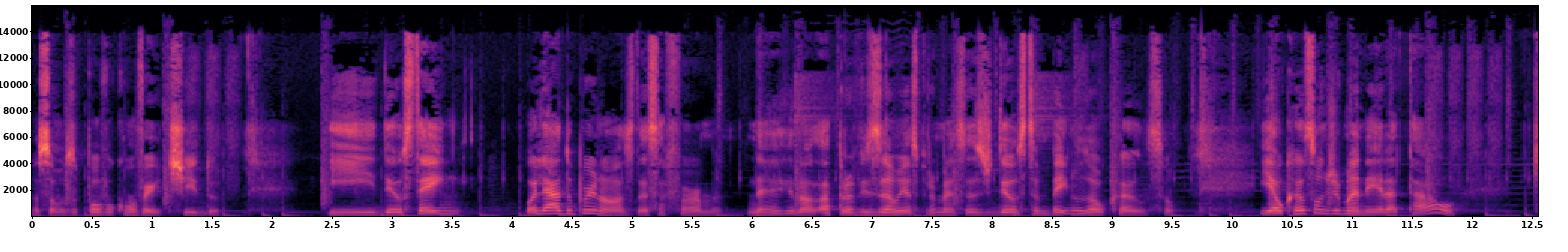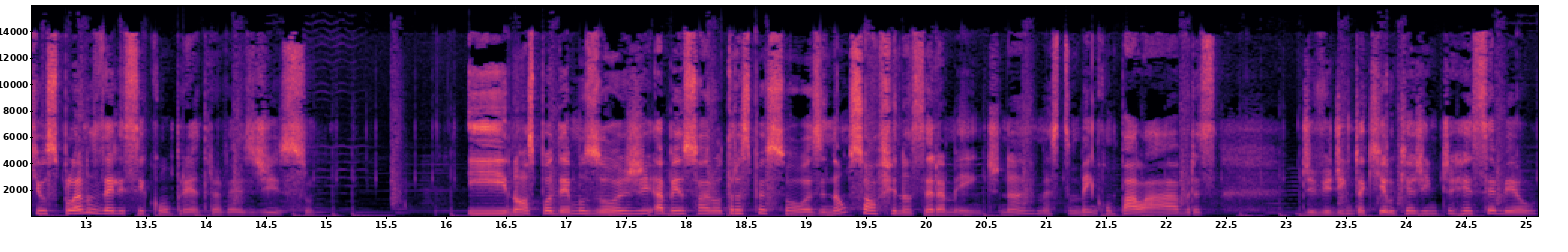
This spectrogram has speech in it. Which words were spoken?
nós somos o povo convertido. E Deus tem olhado por nós dessa forma, né? A provisão e as promessas de Deus também nos alcançam. E alcançam de maneira tal que os planos dele se cumprem através disso. E nós podemos hoje abençoar outras pessoas, e não só financeiramente, né? Mas também com palavras, dividindo aquilo que a gente recebeu,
